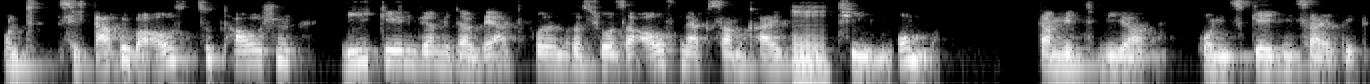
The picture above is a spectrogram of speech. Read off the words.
Und sich darüber auszutauschen, wie gehen wir mit der wertvollen Ressource Aufmerksamkeit mhm. im Team um, damit wir uns gegenseitig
